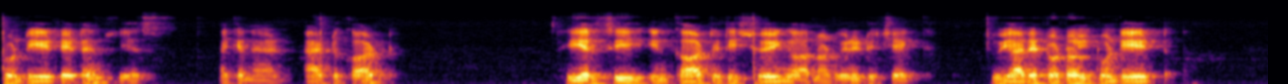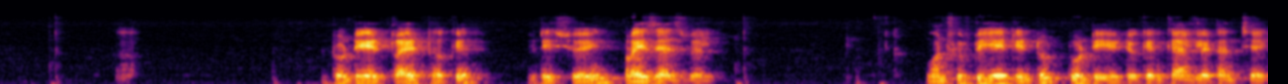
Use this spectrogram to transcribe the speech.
28 items. Yes i can add. Add to cart. Here see in cart it is showing or not. We need to check. We added total 28 28 right? Okay. It is showing price as well 158 into 28 you can calculate and check.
